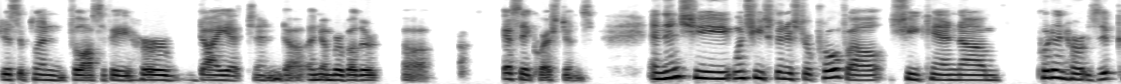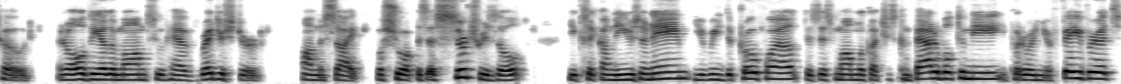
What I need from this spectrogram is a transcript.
discipline philosophy, her diet, and uh, a number of other uh, essay questions. And then she, when she's finished her profile, she can um, put in her zip code, and all of the other moms who have registered on the site will show up as a search result. You click on the username, you read the profile. Does this mom look like she's compatible to me? You put her in your favorites.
